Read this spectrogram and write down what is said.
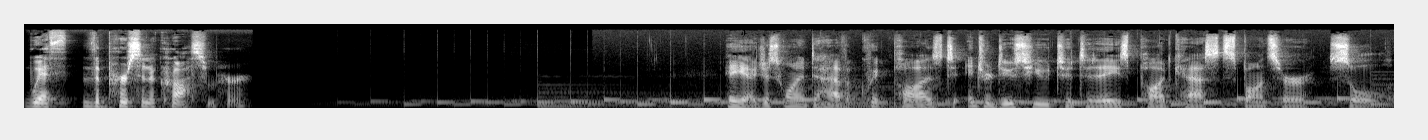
with the person across from her Hey, I just wanted to have a quick pause to introduce you to today's podcast sponsor, Sole.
